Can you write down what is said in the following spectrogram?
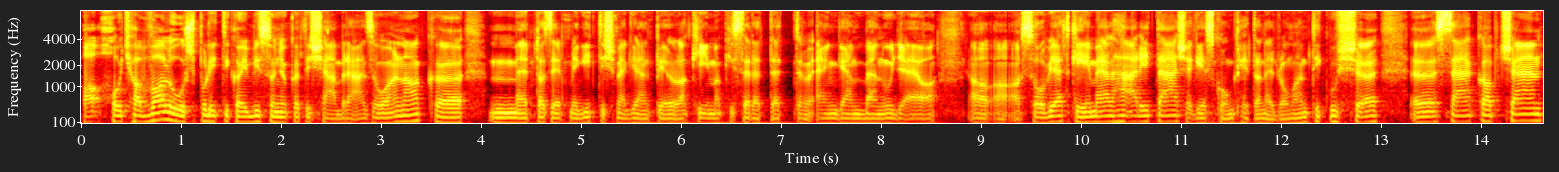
hogyha valós politikai viszonyokat is ábrázolnak, mert azért még itt is megjelent például a kém, aki szeretett engemben ugye a, a, a, szovjet kémelhárítás, egész konkrétan egy romantikus szál kapcsán.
